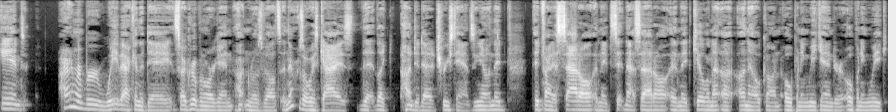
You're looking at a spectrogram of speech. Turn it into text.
And I remember way back in the day. So I grew up in Oregon, hunting Roosevelt's, and there was always guys that like hunted at a tree stands, you know, and they'd they'd find a saddle and they'd sit in that saddle and they'd kill an, uh, an elk on opening weekend or opening week.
